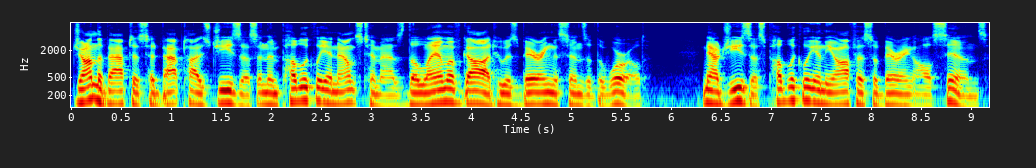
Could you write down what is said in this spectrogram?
John the Baptist had baptized Jesus and then publicly announced him as the Lamb of God who is bearing the sins of the world. Now, Jesus, publicly in the office of bearing all sins,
